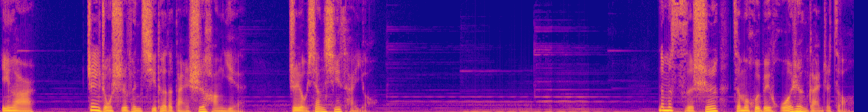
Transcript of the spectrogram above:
因而，这种十分奇特的赶尸行业，只有湘西才有。那么，死尸怎么会被活人赶着走？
